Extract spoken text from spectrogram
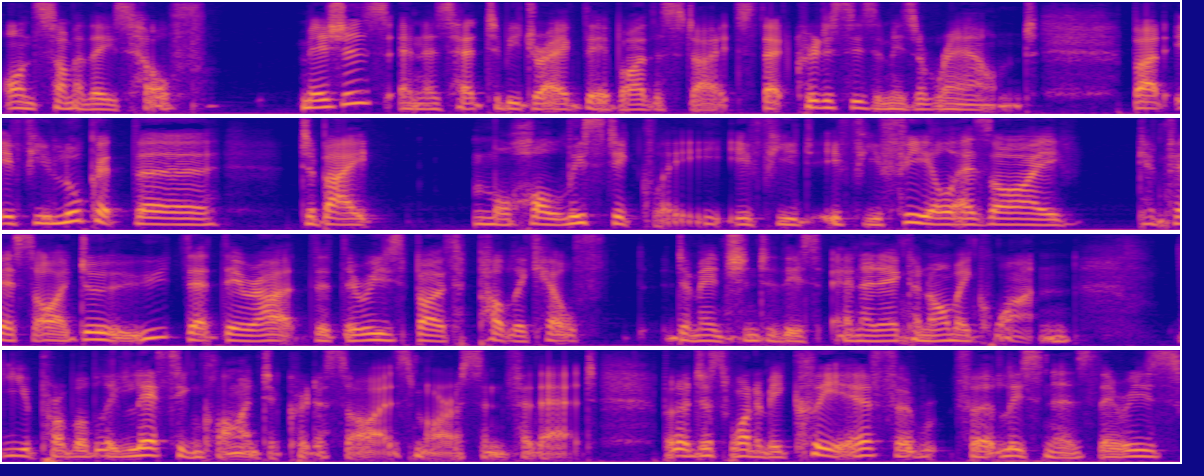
on some of these health measures and has had to be dragged there by the states. That criticism is around. But if you look at the debate more holistically, if you if you feel as I confess I do that there are that there is both public health dimension to this and an economic one, you're probably less inclined to criticise Morrison for that. But I just want to be clear for, for listeners there is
